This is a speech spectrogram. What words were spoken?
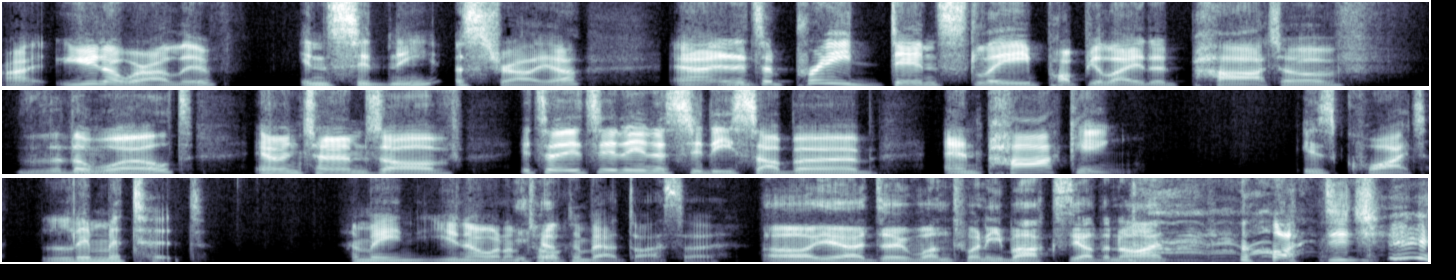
right? You know where I live in Sydney, Australia, uh, and it's a pretty densely populated part of the, the world in terms of it's a it's an inner city suburb, and parking is quite limited. I mean, you know what I'm Yeah. talking about, Dyso. Oh yeah, I do. One twenty bucks the other night. oh, did you?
